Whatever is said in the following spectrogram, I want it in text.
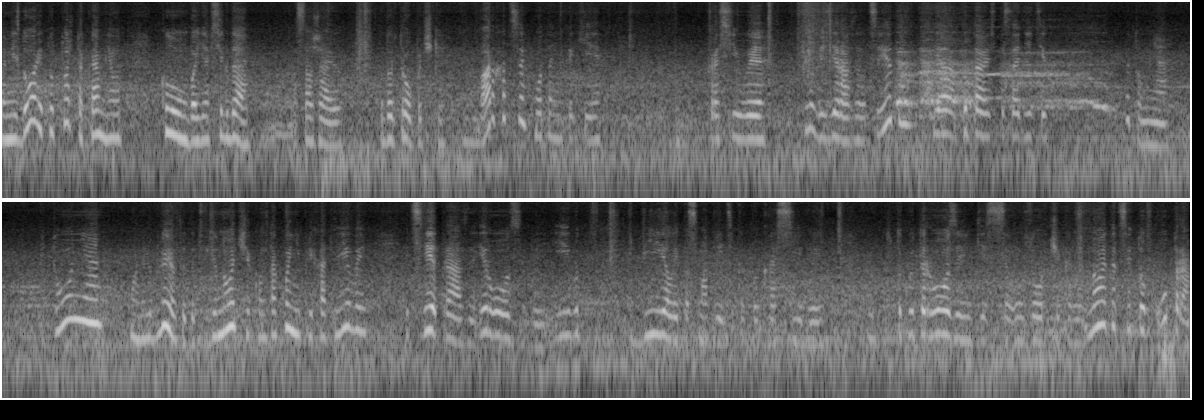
помидоры. Тут тоже такая у меня вот клумба. Я всегда сажаю вдоль тропочки бархатцы. Вот они какие красивые. Ну, везде разного цвета. Я пытаюсь посадить их. Это у меня петуния. Ой, люблю я вот этот вьюночек. Он такой неприхотливый. И цвет разный, и розовый, и вот белый, посмотрите, какой красивый. Такой-то розовенький с узорчиками. Но это цветов утра,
